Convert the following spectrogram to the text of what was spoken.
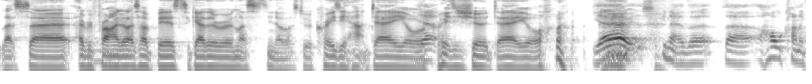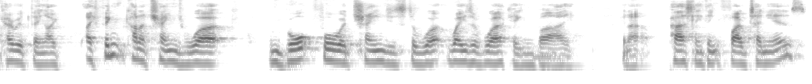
let's uh, every Friday let's have beers together and let's you know let's do a crazy hat day or Yeah. a crazy shirt day or Yeah, it's you know the the whole kind of COVID thing. I I think kind of changed work and brought forward changes to work, ways of working by, you know, personally think five ten years.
